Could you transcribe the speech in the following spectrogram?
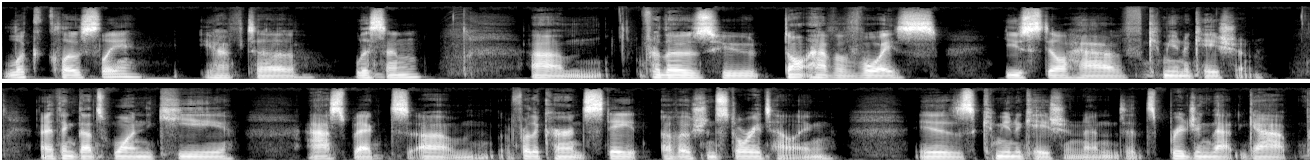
look closely, you have to listen. Um, for those who don't have a voice, you still have communication. I think that's one key aspect um, for the current state of ocean storytelling is communication and it's bridging that gap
